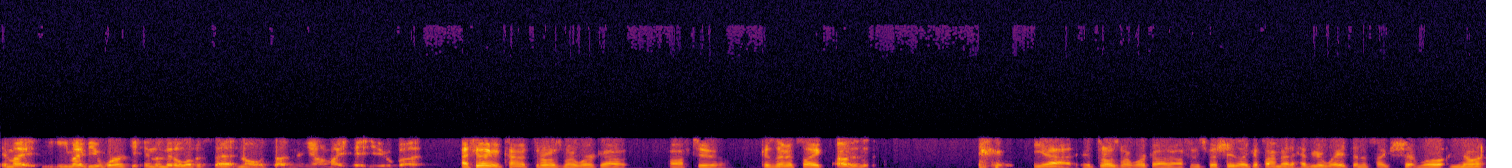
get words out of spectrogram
it might you might be working in the middle of a set and all of a sudden you know it might hit you, but I feel like it kind of throws my workout off too, because then it's like, out of yeah, it throws my workout off, and especially like if I'm at a heavier weight, then it's like shit. Well, you know what?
